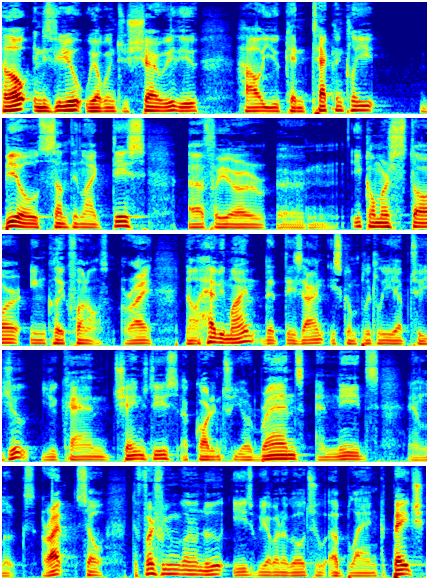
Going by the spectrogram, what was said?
Hello, in this video we are going to share with you how you can technically build something like this uh, for your um, e-commerce store in ClickFunnels, all right? Now have in mind that design is completely up to you. You can change this according to your brands and needs and looks, all right? So the first thing we're gonna do is we are gonna go to a blank page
